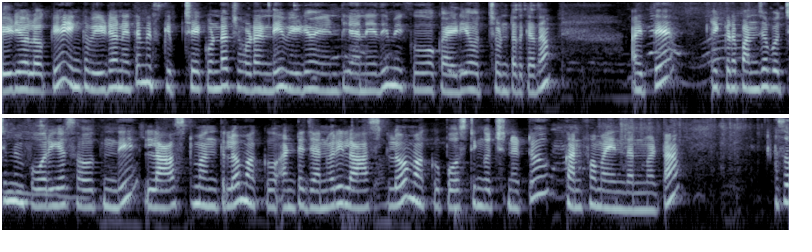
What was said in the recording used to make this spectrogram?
వీడియోలోకి. ఇంకా వీడియోని అయితే మీరు స్కిప్ చేయకుండా చూడండి. వీడియో ఏంటి అనేది మీకు ఒక ఐడియా వచ్చి ఉంటుంది కదా. అయితే ఇక్కడ పంజాబ్ వచ్చి మేము ఫోర్ ఇయర్స్ అవుతుంది. లాస్ట్ మంత్లో మాకు అంటే జనవరి లాస్ట్లో మాకు పోస్టింగ్ వచ్చినట్టు కన్ఫర్మ్ అయిందనమాట సో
